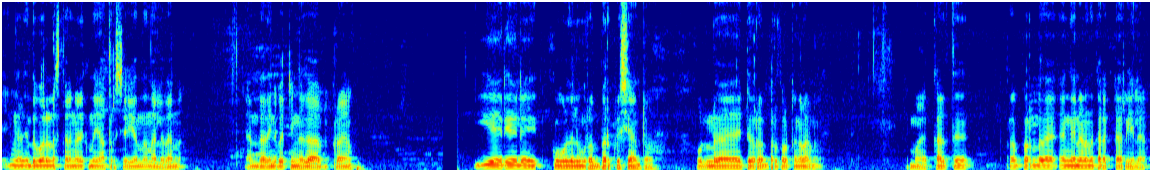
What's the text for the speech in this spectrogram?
ഇങ്ങനെ ഇതുപോലുള്ള സ്ഥലങ്ങളിൽ ഒന്ന് യാത്ര ചെയ്യുന്നത് നല്ലതാണ്. എന്താ അതിനെ പറ്റി നിങ്ങൾക്ക് അഭിപ്രായം? ഈ ഏരിയയിൽ കൂടുതലും റബ്ബർ കൃഷിയാണ് കേട്ടോ ഫുള്ളായിട്ട് റബ്ബർ തോട്ടങ്ങളാണ്. മഴക്കാലത്ത് റബ്ബറിന്റെ എങ്ങനെയാണെന്ന് കറക്റ്റ് അറിയില്ല.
